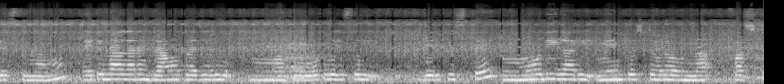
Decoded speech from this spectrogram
చేస్తున్నాను ఎటు నాగారం గ్రామ ప్రజలు మాకు ఓటు వేసి గెలిపిస్తే మోదీ గారి మేనిఫెస్టోలో ఉన్న ఫస్ట్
